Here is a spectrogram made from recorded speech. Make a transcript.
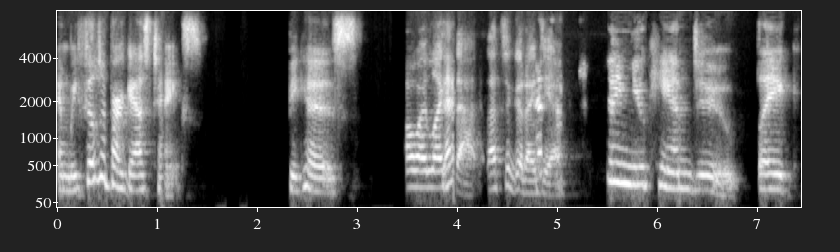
and we filled up our gas tanks because oh i like that, that. that's a good idea. thing you can do. Like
